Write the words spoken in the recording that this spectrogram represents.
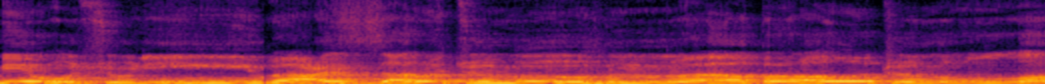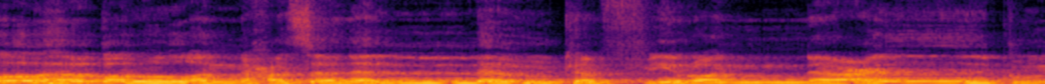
برسلي وعزرتموهم وأقرضتم الله قرضا حسنا لأكفرن عنكم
